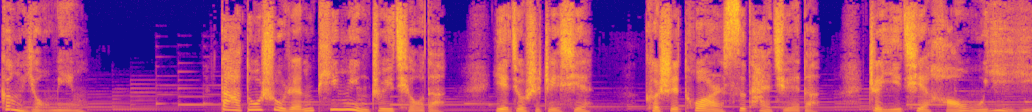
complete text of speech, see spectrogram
更有名。大多数人拼命追求的，也就是这些。可是托尔斯泰觉得这一切毫无意义。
